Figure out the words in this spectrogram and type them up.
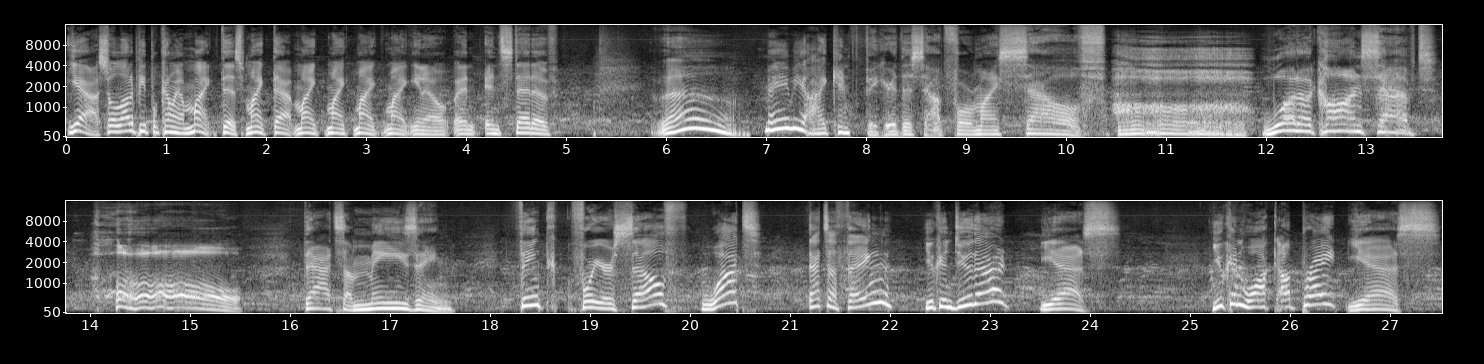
yeah so a lot of people coming on mike this mike that mike mike mike mike you know and instead of oh maybe i can figure this out for myself. Oh what a concept! Oh that's amazing. Think for yourself? What? That's a thing? You can do that? Yes. You can walk upright? Yes.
